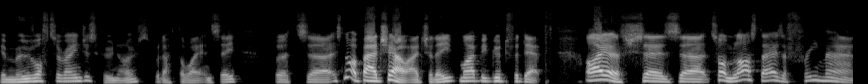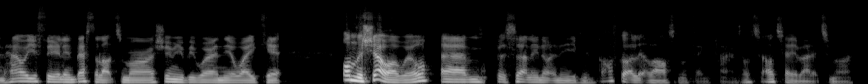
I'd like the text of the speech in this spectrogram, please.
him move off to Rangers? Who knows? We'd have to wait and see. But uh, it's not a bad shout, actually. Might be good for depth. Ayush says, uh, Tom, last day as a free man. How are you feeling? Best of luck tomorrow. I assume you'll be wearing the away kit. On the show, I will, um, but certainly not in the evening. But I've got a little Arsenal thing planned. I'll, I'll tell you about it tomorrow.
